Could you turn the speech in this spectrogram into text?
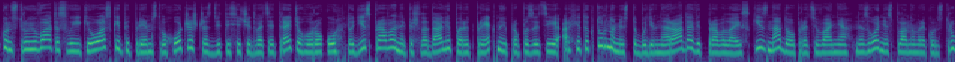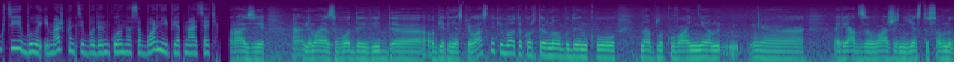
Реконструювати свої кіоски підприємство хоче ще з 2023 року. Тоді справа не пішла далі перед проєктної пропозиції. Архітектурно-містобудівна рада відправила ескіз на доопрацювання. Незгодні з планом реконструкції були і мешканці будинку на Соборній 15. Наразі е, немає згоди від е, об'єднання співвласників багатоквартирного будинку на блокування. Ряд зауважень є стосовно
